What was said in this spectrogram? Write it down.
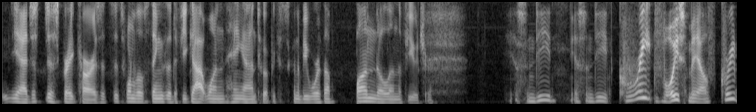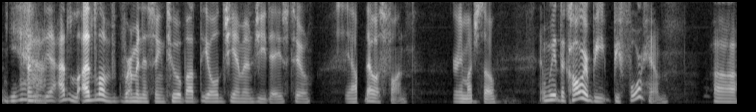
yeah, just just great cars. It's it's one of those things that if you got one, hang on to it because it's going to be worth a bundle in the future. Yes, indeed. Yes, indeed. Great voicemail. Great. Yeah. yeah. I'd, I'd love reminiscing too about the old GMMG days too. Yeah. That was fun. Very much so. And we had the caller be before him. Uh,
